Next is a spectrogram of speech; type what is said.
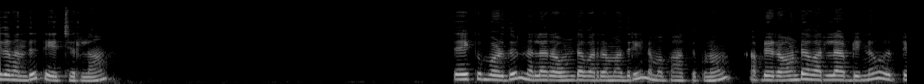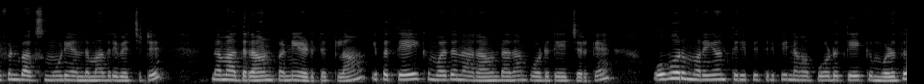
இதை வந்து தேய்ச்சிடலாம். தேய்க்கும் பொழுது நல்லா ரவுண்டாக வர்ற மாதிரி நம்ம பார்த்துக்கணும். அப்படி ரவுண்டாக வரல அப்படின்னா ஒரு டிஃபன் பாக்ஸ் மூடி அந்த மாதிரி வச்சுட்டு நம்ம அதை ரவுண்ட் பண்ணி எடுத்துக்கலாம். இப்போ தேய்க்கும் பொழுது நான் ரவுண்டாக தான் போட்டு தேய்ச்சிருக்கேன். ஒவ்வொரு முறையும் திருப்பி திருப்பி நம்ம போட்டு தேய்க்கும் பொழுது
